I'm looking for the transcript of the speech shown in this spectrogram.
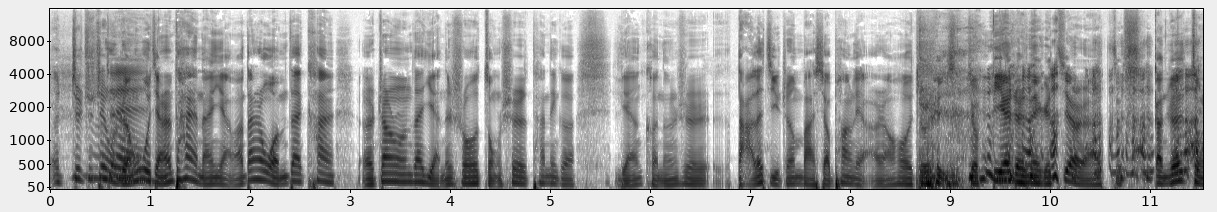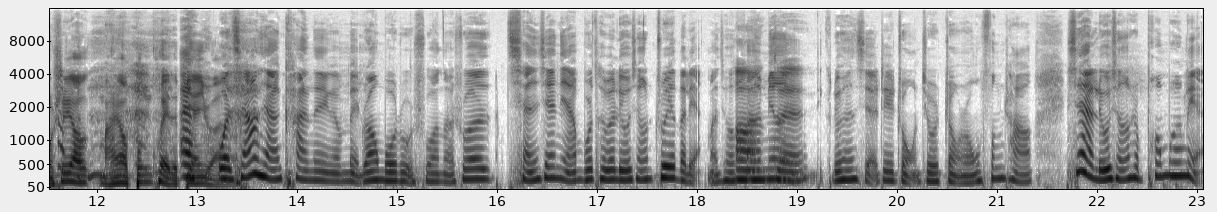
呃，这这这种人物简直太难演了。但是我们在看呃张荣在演的时候，总是他那个脸可能是打了几针吧，小胖脸儿，然后就是 就憋着那个劲儿啊，就感觉总是要马上要崩溃的哎边缘。我前两天看那个美妆博主说呢，说前些年不是特别流行锥子脸嘛，就范冰冰流行写这种就是整容风潮，现在流行的是蓬蓬脸。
